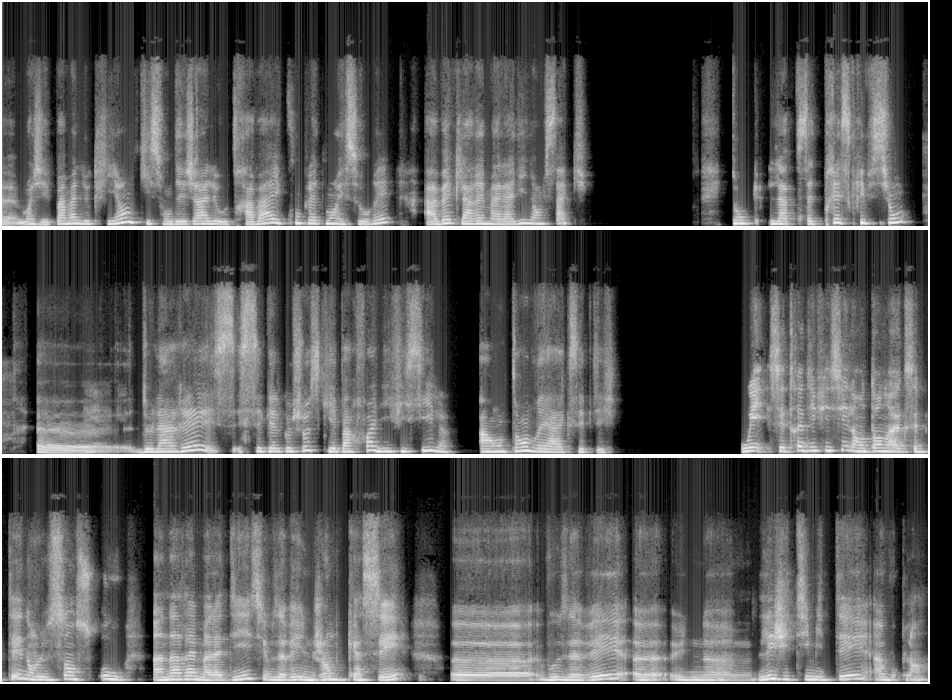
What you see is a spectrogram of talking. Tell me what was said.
Euh, moi, j'ai pas mal de clientes qui sont déjà allées au travail complètement essorées avec l'arrêt maladie dans le sac. Donc, cette prescription euh, de l'arrêt, c'est quelque chose qui est parfois difficile à entendre et à accepter. Oui, c'est très difficile à entendre à accepter dans le sens où un arrêt maladie, si vous avez une jambe cassée, euh, vous avez euh, une euh, légitimité à vous plaindre.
